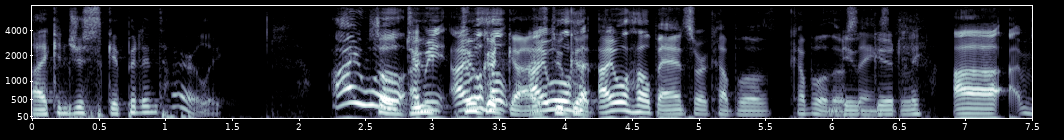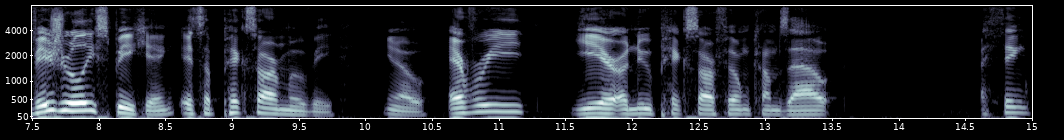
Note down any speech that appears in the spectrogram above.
I can just skip it entirely. I will. So I do- mean, I will good, help. guys, I do will. good. I will help answer a couple of couple of those Do things. goodly. Uh, visually speaking, it's a Pixar movie. You know, every year a new Pixar film comes out. I think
